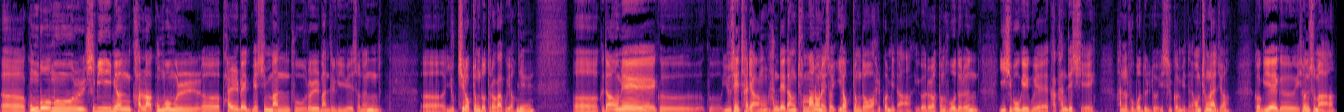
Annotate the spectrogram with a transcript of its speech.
어, 공보물 12면 칼라 공보물 어, 800 몇십만 부를 만들기 위해서는 어, 6, 7억 정도 들어가고요. 예. 어, 그 다음에 그, 그 유세 차량 한 대당 천만 원에서 1억 정도 할 겁니다. 이거를 어떤 후보들은 25개구에 각 한 대씩 하는 후보들도 있을 겁니다. 엄청나죠? 거기에 그 현수막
